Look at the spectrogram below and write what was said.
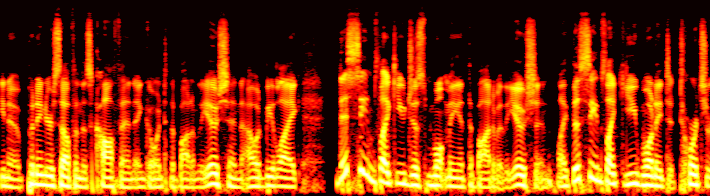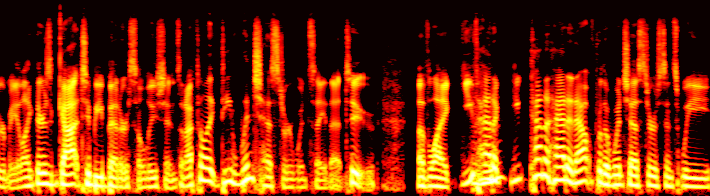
you know putting yourself in this coffin and going to the bottom of the ocean i would be like this seems like you just want me at the bottom of the ocean like this seems like you wanted to torture me like there's got to be better solutions and i feel like dean winchester would say that too of like you've had a you kind of had it out for the winchester since we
